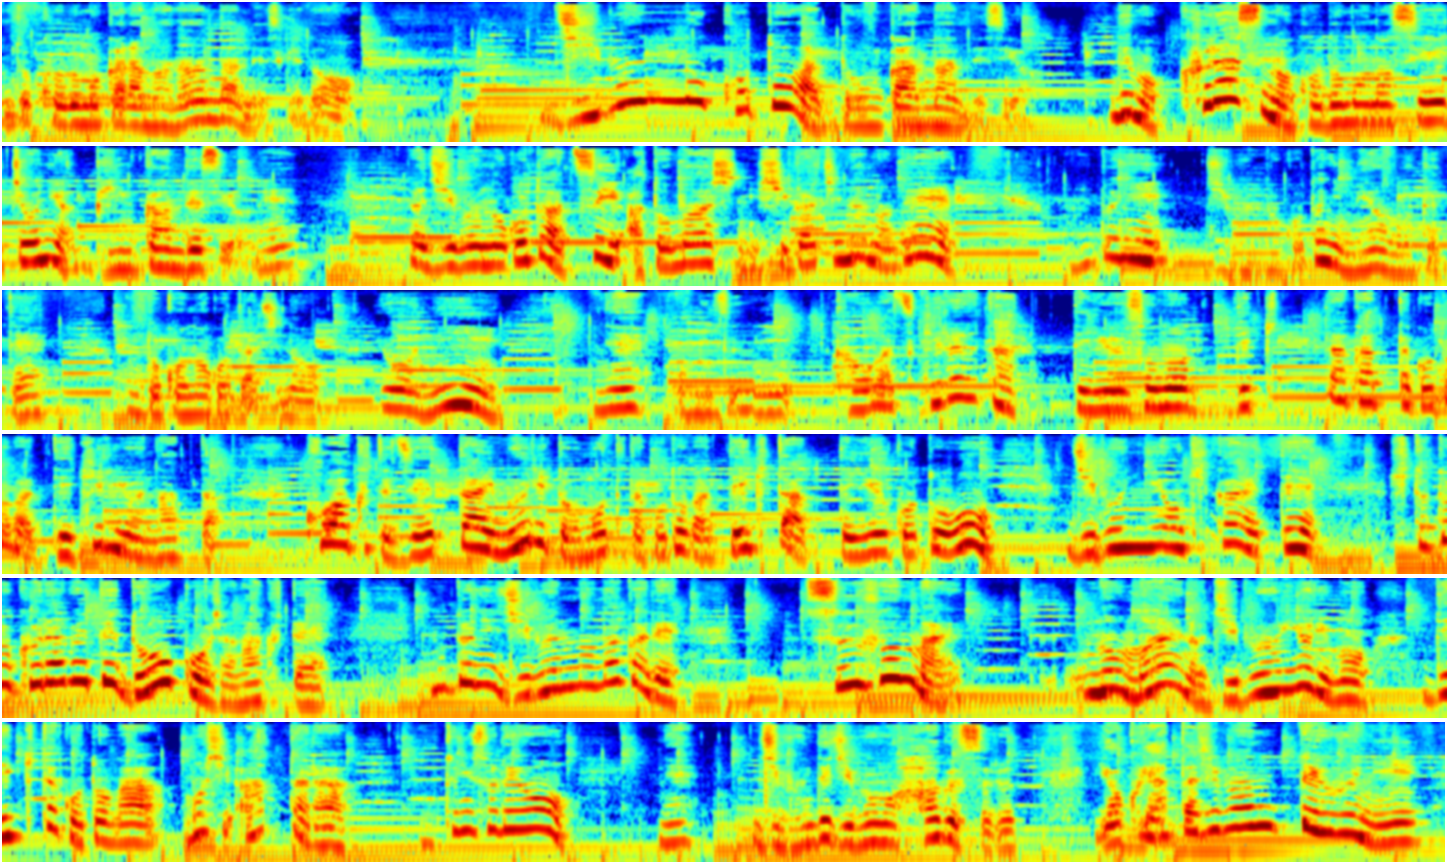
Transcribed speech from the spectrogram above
うんと子供から学んだんですけど自分のことは鈍感なんですよ。でもクラスの子どもの成長には敏感ですよね自分のことはつい後回しにしがちなので本当に自分のことに目を向けて本当この子たちのようにねお水に顔がつけられたっていうそのできなかったことができるようになった怖くて絶対無理と思ってたことができたっていうことを自分に置き換えて人と比べてどうこうじゃなくて本当に自分の中で数分前の前の自分よりもできたことがもしあったら本当にそれをね自分で自分をハグする。よくやった自分っていうふうに、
